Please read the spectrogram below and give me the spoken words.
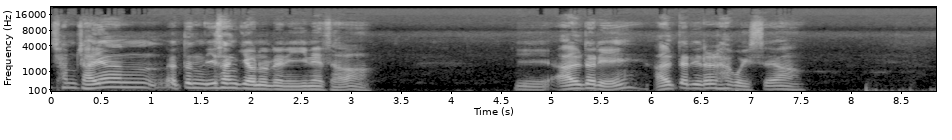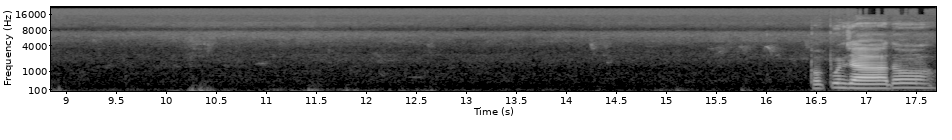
참 자연 어떤 이상 기온으로 인해서 이 알들이 알들이를 하고 있어요. 복분자도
